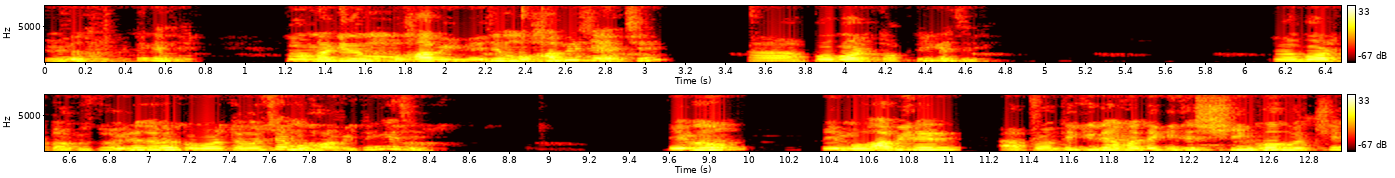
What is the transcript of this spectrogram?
জৈন ধর্মের, ঠিক আছে? তো আমরা কিন্তু মহাবীর, এই যে মহাবীর যে আছে প্রবর্তক, ঠিক আছে? প্রবর্তক জৈন ধর্মের প্রবর্তক হচ্ছে মহাবীর, ঠিক আছে? এবং এই মহাবীরের প্রতীক যদি আমরা দেখি যে সিংহ হচ্ছে,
